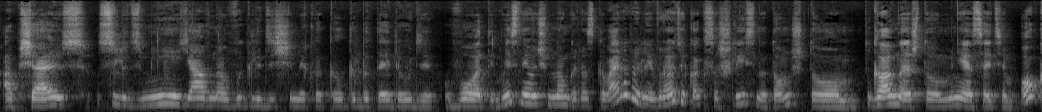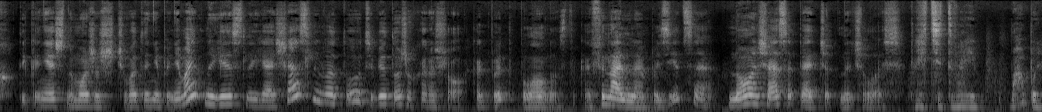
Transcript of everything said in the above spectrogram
общаюсь с людьми, явно выглядящими как ЛГБТ-люди. Вот. И мы с ней очень много разговаривали, и вроде как сошлись на том, что главное, что мне с этим ок, ты, конечно, можешь чего-то не понимать, но если я счастлива, то тебе тоже хорошо. Как бы это была у нас такая финальная позиция. Но сейчас опять что-то началось. Эти твои бабы.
